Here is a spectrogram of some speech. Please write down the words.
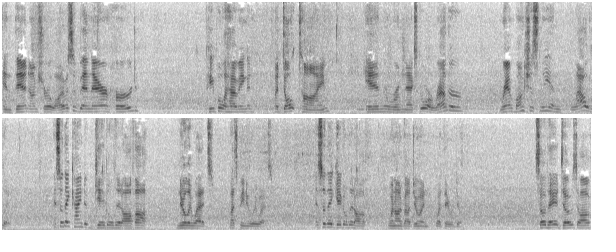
And then I'm sure a lot of us have been there, heard people having adult time in the room next door, rather rambunctiously and loudly. And so they kind of giggled it off. Ah, newlyweds. Must be newlyweds. And so they giggled it off, went on about doing what they were doing. So they had dozed off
